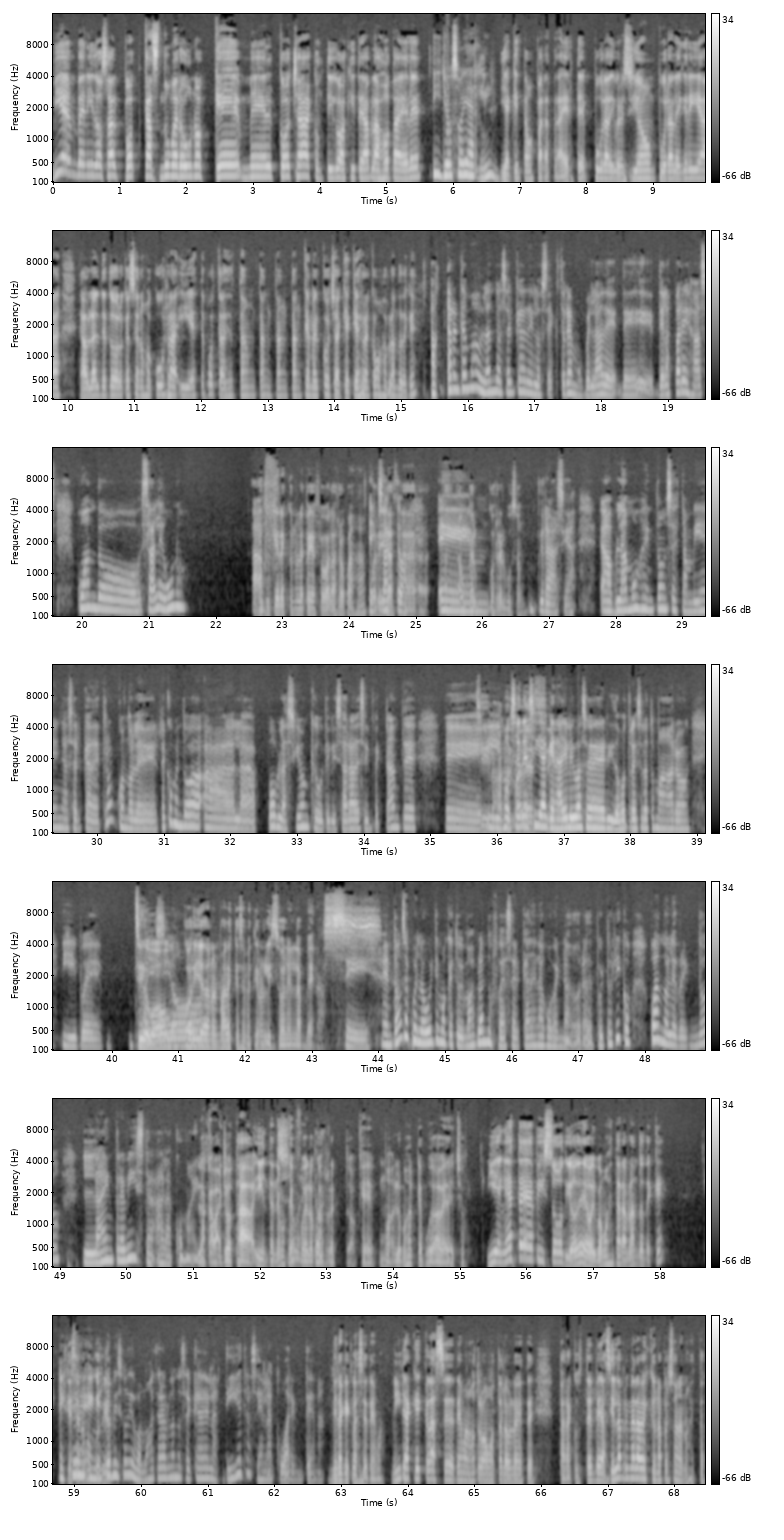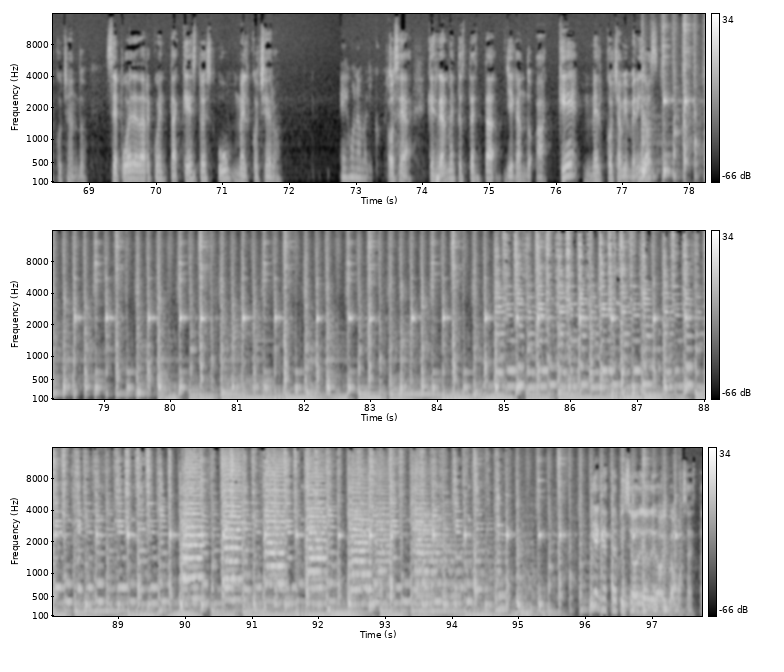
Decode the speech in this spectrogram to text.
Bienvenidos al podcast número uno que Melcocha. Contigo aquí te habla JL. Y yo soy Arlene. Y aquí estamos para traerte pura diversión, pura alegría, hablar de todo lo que se nos ocurra. Y este podcast es tan, tan, tan, tan que Melcocha que aquí arrancamos hablando de qué? Arrancamos hablando acerca de los extremos, ¿verdad? De, de, de las parejas. Cuando sale uno y tú quieres que uno le pegue fuego a la ropa, ajá, por ir a, a, em, correr el buzón. Gracias. Hablamos entonces también acerca de Trump, cuando le recomendó a, la población que utilizara desinfectante. Eh, y José decía que nadie lo iba a hacer y dos o tres se lo tomaron. Y pues Sí, hubo un corillo de normales que se metieron lisol en las venas. Sí. Entonces, pues lo último que estuvimos hablando fue acerca de la gobernadora de Puerto Rico cuando le brindó la entrevista a la Comay. La caballota. Y entendemos que fue lo correcto, que lo mejor que pudo haber hecho. Y en este episodio de hoy vamos a estar hablando de qué? Este, en este episodio vamos a estar hablando acerca de las dietas en la cuarentena. Mira qué clase de tema. Mira qué clase de tema nosotros vamos a estar hablando este para que usted vea. Si es la primera vez que una persona nos está escuchando, se puede dar cuenta que esto es un melcochero. Es una melcocha. O sea, que realmente usted está llegando a qué melcocha. Bienvenidos.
